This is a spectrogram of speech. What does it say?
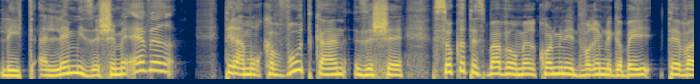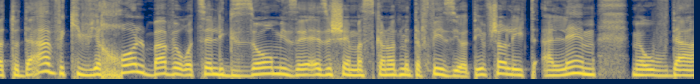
להתעלם מזה שמעבר תראה, המורכבות כאן זה שסוקרטס בא ואומר כל מיני דברים לגבי טבע התודעה, וכביכול בא ורוצה לגזור מזה איזה שהם מסקנות מטאפיזיות. אי אפשר להתעלם מהעובדה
